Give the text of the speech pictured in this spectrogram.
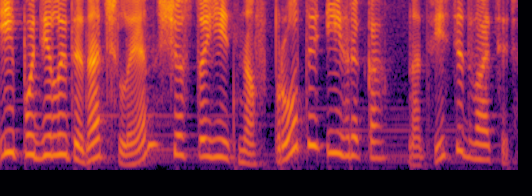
І поділити на член, що стоїть навпроти y на 220.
